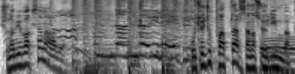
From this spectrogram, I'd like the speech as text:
Şuna bir baksana abi. Bu çocuk patlar sana söyleyeyim bak.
